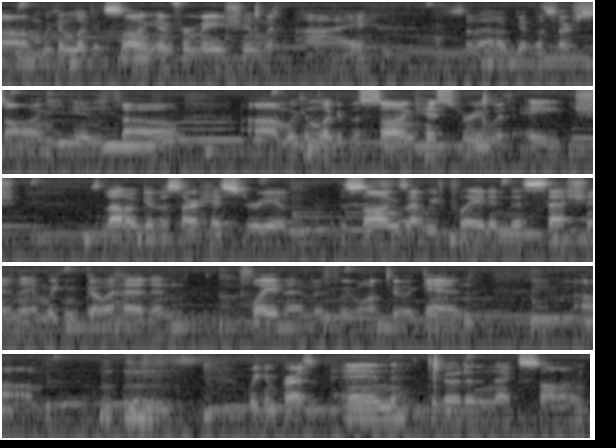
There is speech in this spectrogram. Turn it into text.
Um, we can look at song information with I, so that'll give us our song info. Um, we can look at the song history with H, so that'll give us our history of the songs that we've played in this session, and we can go ahead and play them if we want to again. Um, we can press N to go to the next song.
